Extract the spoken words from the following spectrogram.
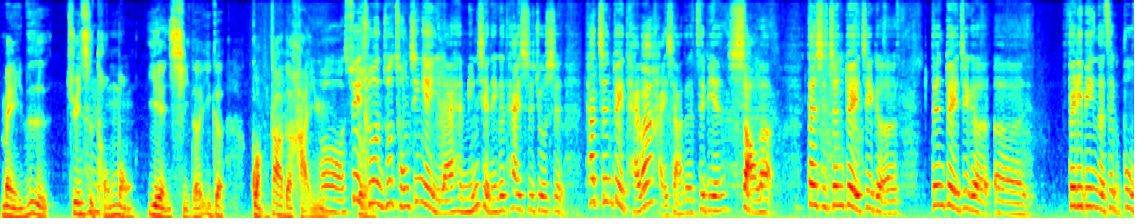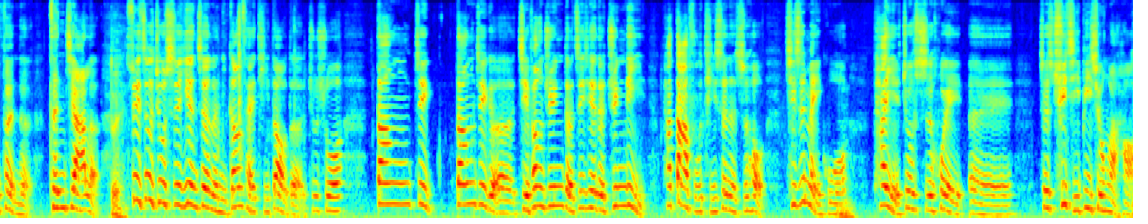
美日军事同盟演习的一个。广大的海域哦，所以说你说从今年以来，很明显的一个态势就是，它针对台湾海峡的这边少了，但是针对这个针对这个呃菲律宾的这个部分的增加了。对，所以这个就是验证了你刚才提到的，就是说当这当这个呃解放军的这些的军力它大幅提升了之后，其实美国它也就是会呃。就是趋吉避凶了哈，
